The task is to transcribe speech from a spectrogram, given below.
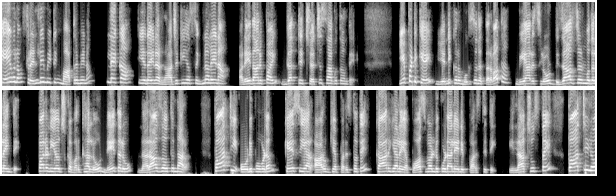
కేవలం ఫ్రెండ్లీ మీటింగ్ మాత్రమేనా? లేక ఏదైనా రాజకీయ సిగ్నలేనా అనే దానిపై గట్టి చర్చ సాగుతోంది. ఇప్పటికే ఎన్నికలు ముగిసిన తర్వాత బీఆర్ఎస్లో డిజాస్టర్ మొదలైంది. పలు నియోజకవర్గాల్లో నేతలు నారాజవుతున్నారు. పార్టీ ఓడిపోవడం కేసీఆర్ ఆరోగ్య పరిస్థితి కార్యాలయ పాస్వర్డ్ కూడా లేని పరిస్థితి. ఇలా చూస్తే పార్టీలో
